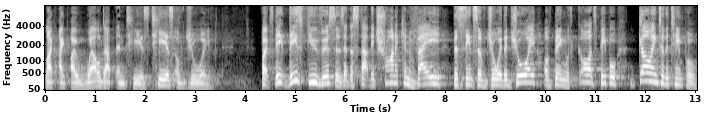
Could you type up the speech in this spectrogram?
Like I, I welled up in tears, tears of joy. Folks, these few verses at the start, they're trying to convey the sense of joy, the joy of being with God's people, going to the temple.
